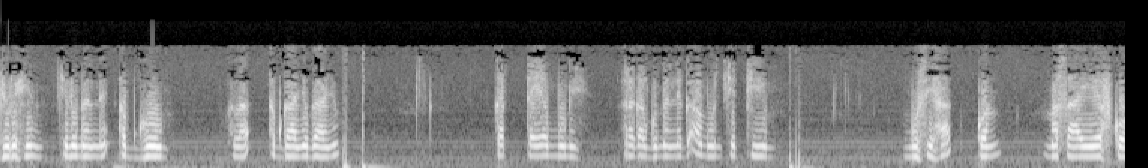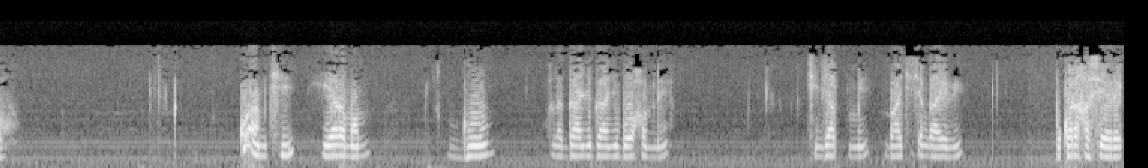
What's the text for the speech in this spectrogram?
jurhin ci lu mel ne ab wala ab gaañu gaañu kat tayammumi ragal gu mel ne ga amoon ca tiim. Musiha kon masa yeef ko. Ku am ci yaramam góom wala gaañu gaañu boo xam ne ci njàpp mi mbaa ci ca ngaay li bu ko raxasee rek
